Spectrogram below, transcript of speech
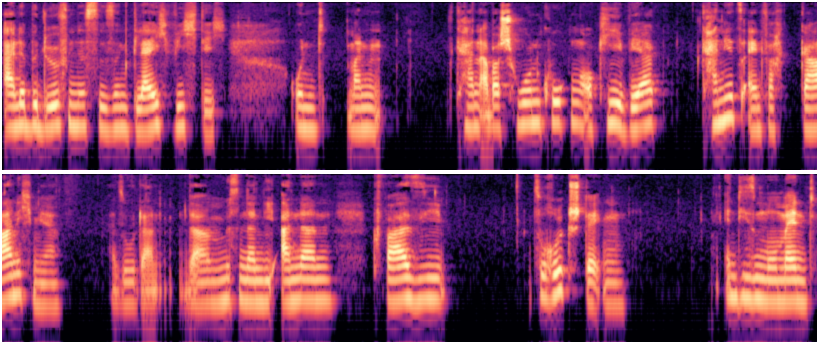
Alle Bedürfnisse sind gleich wichtig. Und man kann aber schon gucken, okay, wer kann jetzt einfach gar nicht mehr. Also dann, da müssen dann die anderen quasi zurückstecken in diesem Moment.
